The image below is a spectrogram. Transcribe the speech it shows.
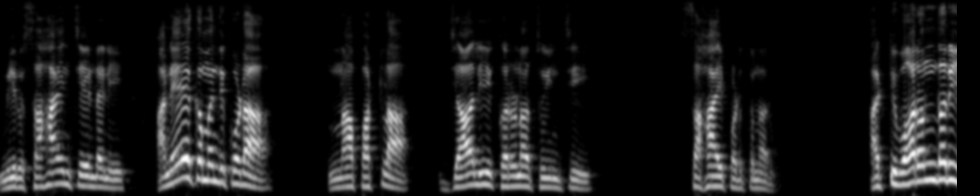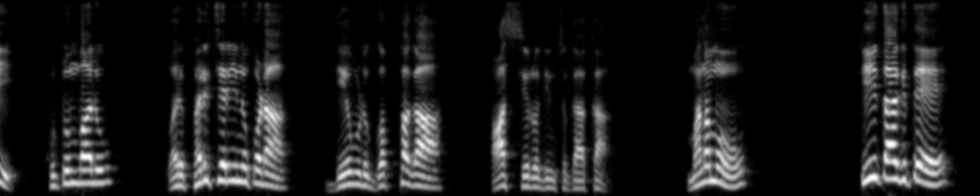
మీరు సహాయం చేయండి అని అనేక మంది కూడా నా పట్ల జాలి కరుణ చూయించి సహాయపడుతున్నారు. అట్టి వారందరి కుటుంబాలు వారి పరిచర్యను కూడా దేవుడు గొప్పగా ఆశీర్వదించుగాక. మనము టీ తాగితే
